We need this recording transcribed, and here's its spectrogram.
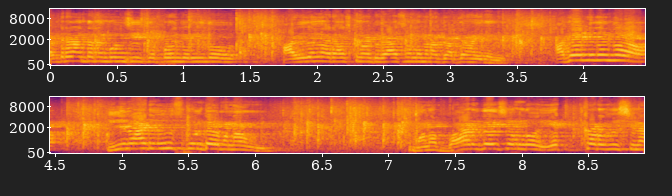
అంటరాంతరం గురించి చెప్పడం జరిగిందో ఆ విధంగా రాసుకున్న వ్యాసంలో మనకు అర్థమవుతుంది అదేవిధంగా ఈనాడు చూసుకుంటే మనం మన భారతదేశంలో ఎక్కడ చూసినా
